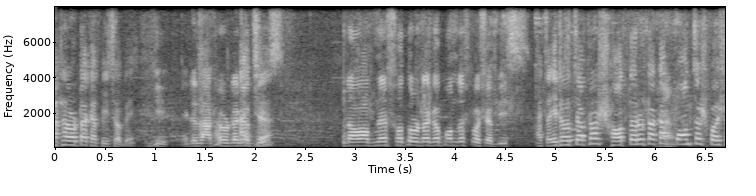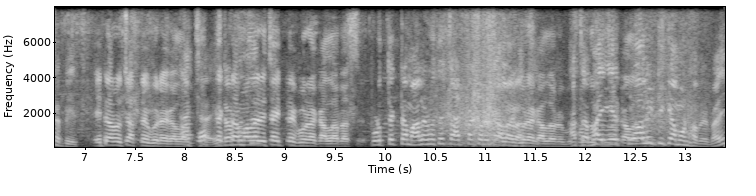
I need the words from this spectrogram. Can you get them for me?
আঠারো টাকা পিস হবে। জি এটা হলো আঠারো টাকা আচ্ছা। পিস এটাও আপনার সতেরো টাকা পঞ্চাশ পয়সা পিস আচ্ছা এটা হচ্ছে আপনার সতেরো টাকা পঞ্চাশ পয়সা পিস এটারও চারটে করে কালার আচ্ছা, প্রত্যেকটা মালের চারটে করে কালার আছে। প্রত্যেকটা মালের হতে চারটা করে কালার করে হবে, আচ্ছা ভাই এর কোয়ালিটি কেমন হবে ভাই?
